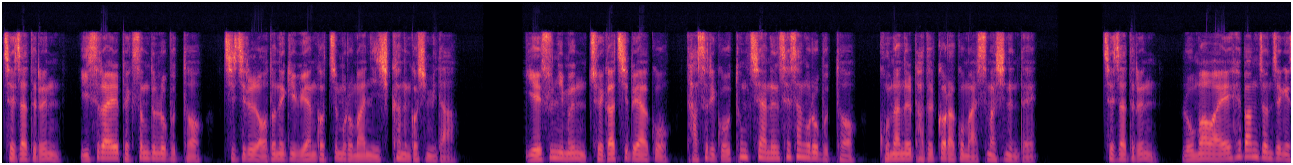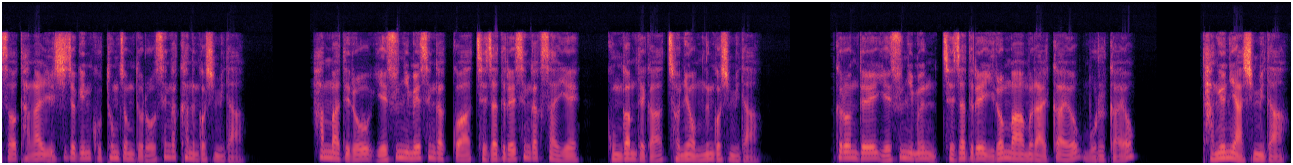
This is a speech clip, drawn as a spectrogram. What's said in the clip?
제자들은 이스라엘 백성들로부터 지지를 얻어내기 위한 것쯤으로만 인식하는 것입니다. 예수님은 죄가 지배하고 다스리고 통치하는 세상으로부터 고난을 받을 거라고 말씀하시는데 제자들은 로마와의 해방전쟁에서 당할 일시적인 고통 정도로 생각하는 것입니다. 한마디로 예수님의 생각과 제자들의 생각 사이에 공감대가 전혀 없는 것입니다. 그런데 예수님은 제자들의 이런 마음을 알까요? 모를까요? 당연히 아십니다.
